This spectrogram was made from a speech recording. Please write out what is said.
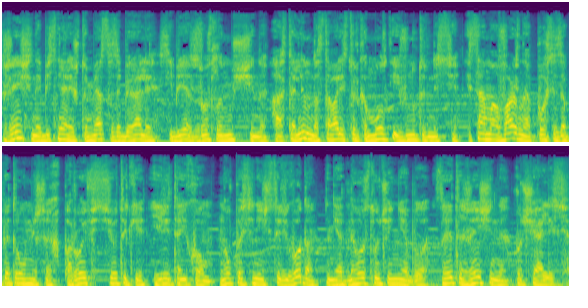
Женщины объясняли, что мясо забирали себе взрослые мужчины, а остальным доставались только мозг и внутренности. И самое важное, после запрета умерших порой все-таки ели тайком. Но в последние 4 года ни одного случая не было. За это женщины ручались.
